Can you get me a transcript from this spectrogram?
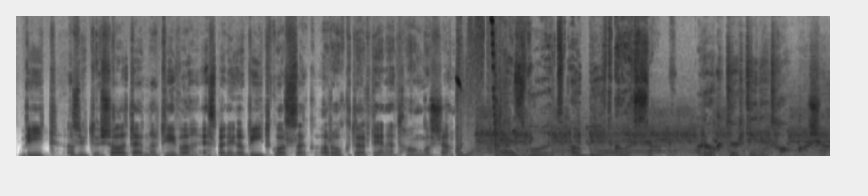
Beat, az ütős alternatíva, ez pedig a Beat korszak, a rock történet hangosan. Ez volt a Beat korszak. Rock történet hangosan.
